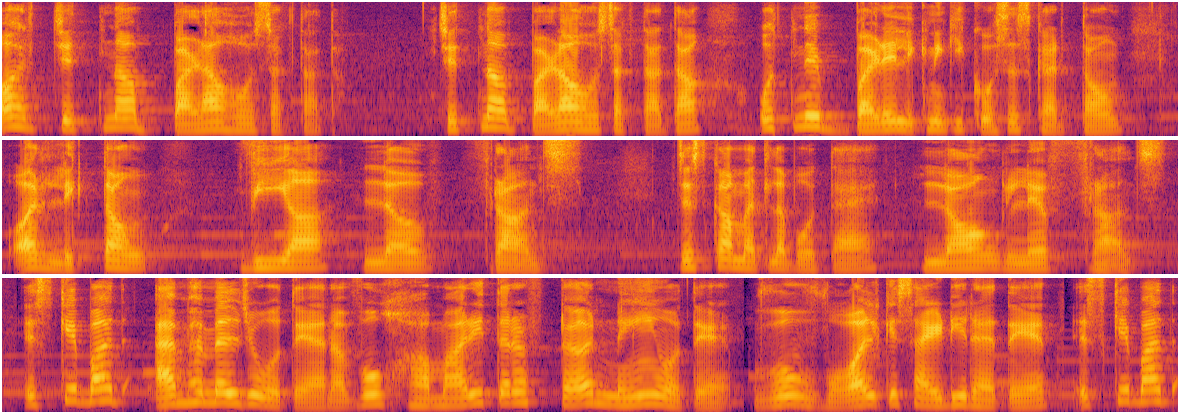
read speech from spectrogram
और जितना बड़ा हो सकता था, जितना बड़ा हो सकता था, उतने बड़े लिखने की कोशिश करता हूँ और लिखता हूँ वी आर लव फ्रांस जिसका मतलब होता है लॉन्ग लिव फ्रांस इसके बाद एम एम एल जो होते हैं ना, वो हमारी तरफ़ टर्न नहीं होते हैं। वो वॉल के साइड ही रहते हैं। इसके बाद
